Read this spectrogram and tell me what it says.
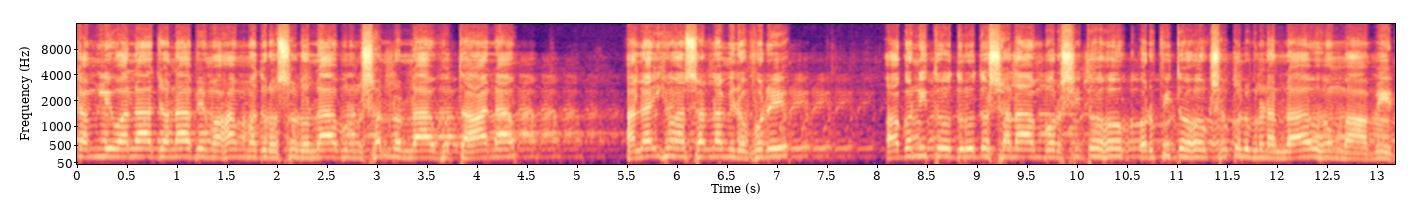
কামলিওয়ালা জনাবে মোহাম্মদ রসুল্লাহ সাল্লাহ তালা আলাইসাল্লামের ওপরে অগণিত দ্রুদ সালাম বর্ষিত হোক, অর্পিত হোক, সকল বলুন আল্লাহ আমিন।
